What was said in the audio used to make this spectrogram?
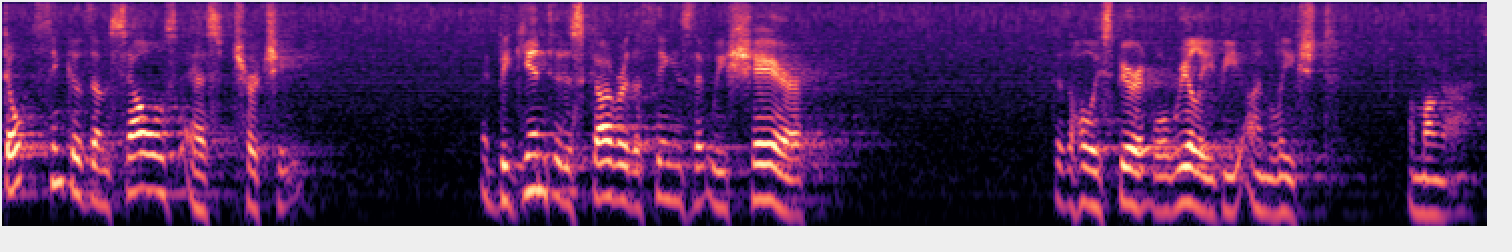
don't think of themselves as churchy and begin to discover the things that we share that the Holy Spirit will really be unleashed among us.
